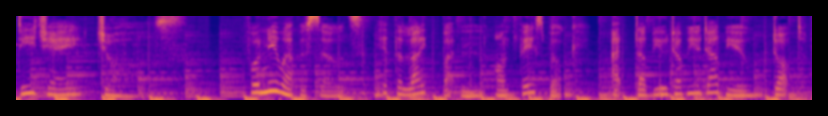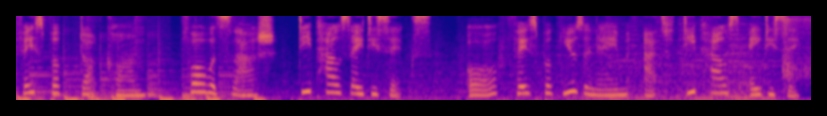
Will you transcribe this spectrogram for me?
DJ Jaws. For new episodes, hit the like button on Facebook at www.facebook.com forward slash deephouse86 or Facebook username at deephouse86.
